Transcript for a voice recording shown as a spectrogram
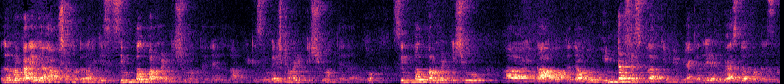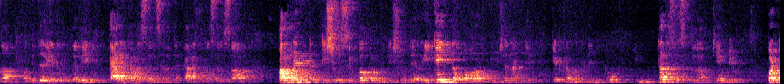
ಅದರ ಪ್ರಕಾರ ಇದೆ ಆಪ್ಷನ್ ನೋಡಿದ್ರೆ it is simple permanent tissue ಅಂತ ಇಟ್ ಇಸ್ ಮೆರಿಸ್ಟಮೆಟಿಕ್ ಟಿಶ್ಯೂ ಅಂತ ಇದೆ ಹೌದು ಸಿಂಪಲ್ ಪರ್ಮನೆಂಟ್ ಟಿಶ್ಯೂ ಇಂದ ಆಗುವಂಥದ್ದು ಯಾವುದು? ಇಂಟರ್ಫೆಸ್ಕ್ಯುಲರ್ ಕೆಮಿಯಂ ಯಾಕೆಂದ್ರೆ ಎರಡು ವ್ಯಾಸ್ಕುಲರ್ ಬಂಡಲ್ಸ್ನ ಮಧ್ಯದಲ್ಲಿ ಏನಿರುತ್ತೆ ಅಲ್ಲಿ? ಪ್ಯಾರಂಕಮ ಸೆಲ್ಸ್ ಇರುತ್ತೆ. Parenchyma cells permanent tissue simple permanent tissue they regain the power of division and they get converted into interfascicular cambium but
